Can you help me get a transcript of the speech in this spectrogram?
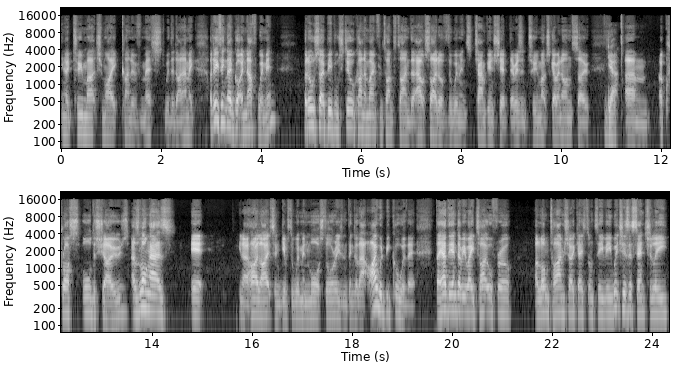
you know, too much might kind of mess with the dynamic. I do think they've got enough women, but also people still kind of moan from time to time that outside of the women's championship, there isn't too much going on. So, yeah, um, across all the shows, as long as it, you know, highlights and gives the women more stories and things like that, I would be cool with it. They had the NWA title for a long time showcased on TV, which is essentially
